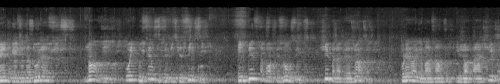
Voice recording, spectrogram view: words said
Média das andaduras 9,825. Em pista, boxes 11, Chiba da 3J, por herói do basalto e J.A. Chiba.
